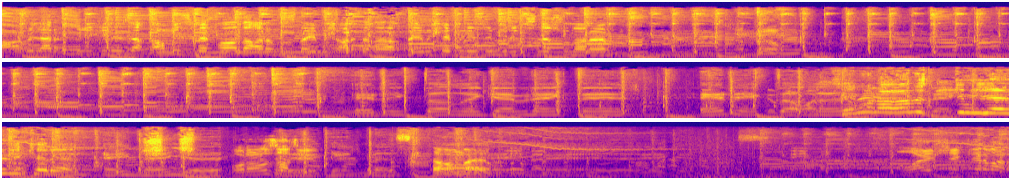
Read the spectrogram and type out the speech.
Abiler bilginize Amiz Vefa da aramızdaymış. Arka taraftaymış. Hepinizin bilgisine sunarım. Erik dalı gevrektir Erik dalı Senin ananı sikim yerini kere. Eğmeye Oranı satayım. gelmez Tamam abi. Havai fişekleri var.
